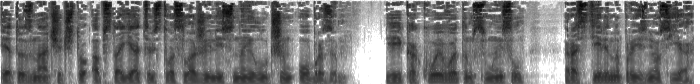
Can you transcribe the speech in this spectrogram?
Это значит, что обстоятельства сложились наилучшим образом. «И какой в этом смысл?» — растерянно произнес я.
